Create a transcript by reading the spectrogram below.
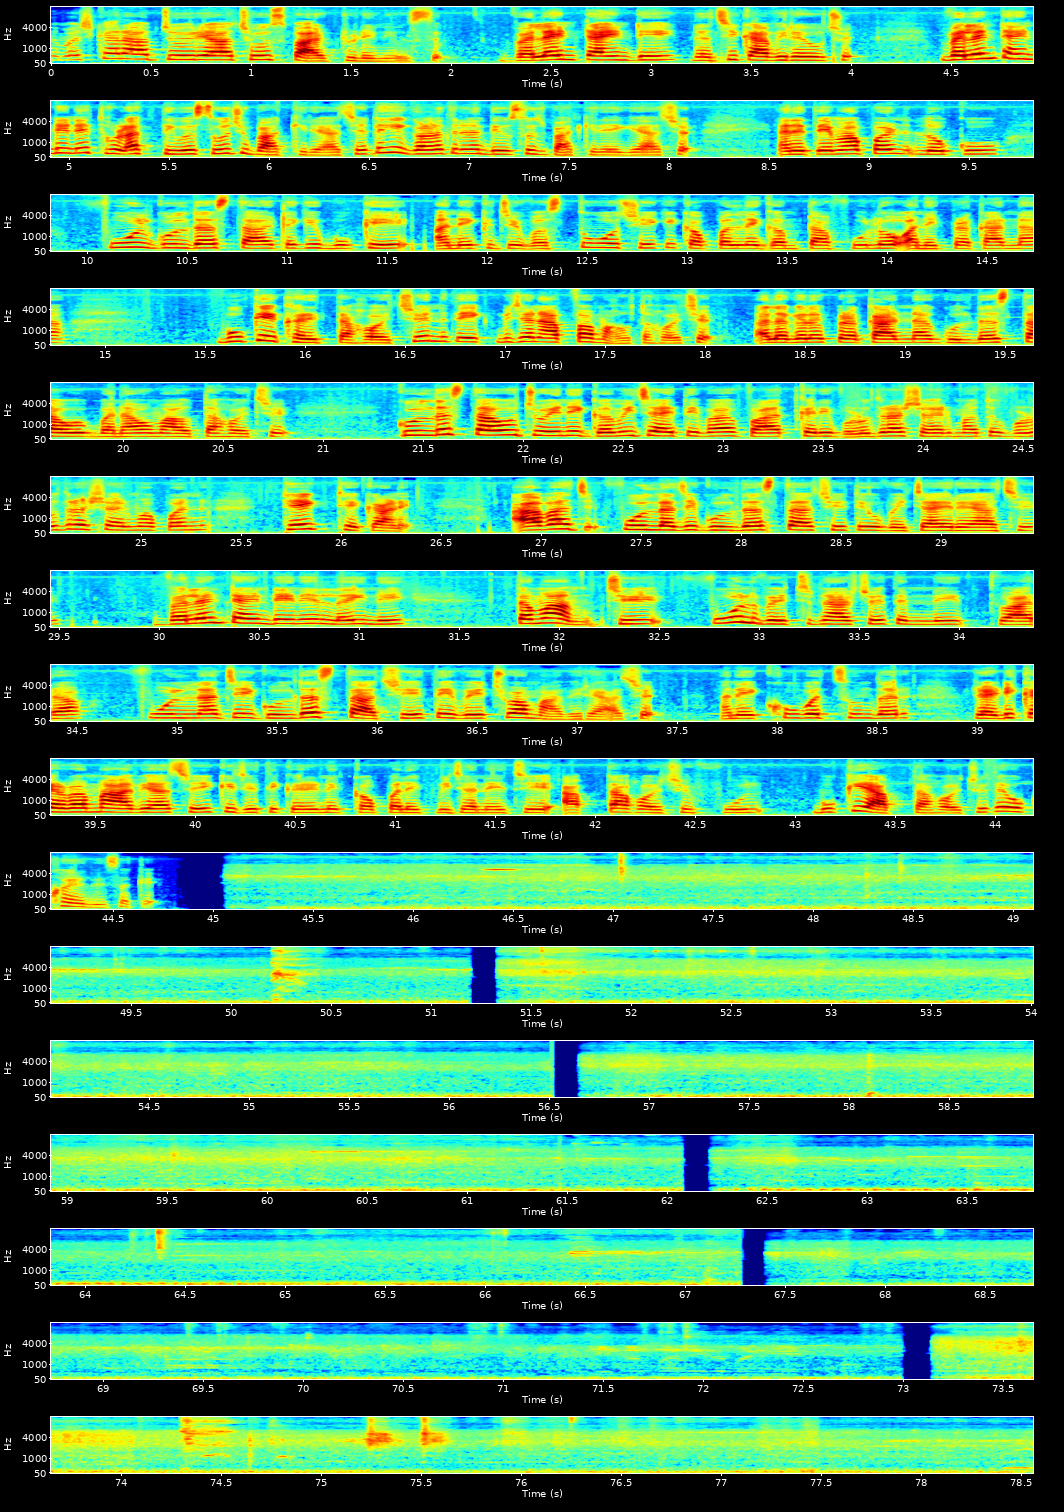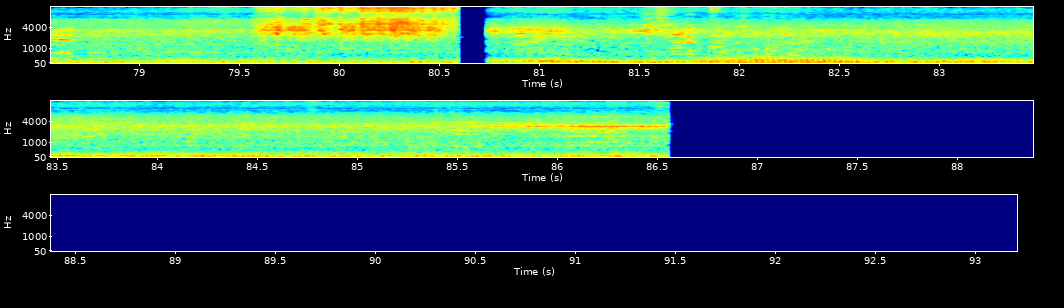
નમસ્કાર, આપ જોઈ રહ્યા છો spark today news Valentine day નજીક આવી રહ્યો છે. વેલેન્ટાઇન ડેને થોડાક દિવસો જ બાકી રહ્યા છે, એટલે કે ગણતરીના દિવસો જ બાકી રહી ગયા છે. અને તેમાં પણ લોકો ફૂલ ગુલદસ્તા એટલે કે બુકે અનેક જે વસ્તુઓ છે કે કપલને ગમતા ફૂલો અનેક પ્રકારના બુકે ખરીદતા હોય છે અને તે એકબીજાને આપવામાં આવતા હોય છે. અલગ અલગ પ્રકારના ગુલદસ્તાઓ બનાવવામાં આવતા હોય છે. ગુલદસ્તાઓ જોઈને ગમી જાય તેવા વાત કરી વડોદરા શહેરમાં તો વડોદરા શહેરમાં પણ ઠેક ઠેકાણે આવા જ ફૂલના જે ગુલદસ્તા છે તેઓ વેચાઈ રહ્યા છે. વેલેન્ટાઇન ડેને લઈને તમામ જે ફૂલ વેચનાર છે તેમની દ્વારા ફૂલના જે ગુલદસ્તા છે તે વેચવામાં આવી રહ્યા છે. અને ખૂબ જ સુંદર રેડી કરવામાં આવ્યા છે કે જેથી કરીને કપલ એકબીજાને જે આપતા હોય છે, ફૂલ બુકે આપતા હોય છે, તેઓ ખરીદી શકે.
